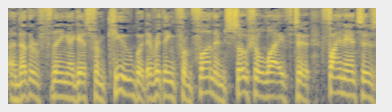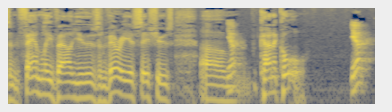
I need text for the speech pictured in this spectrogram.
another thing, I guess, from Q, but everything from fun and social life to finances and family values and various issues. Um, Yep. Kind of cool. Yep.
